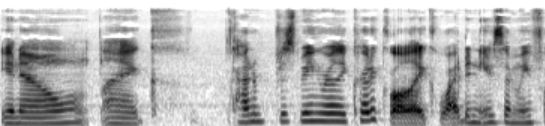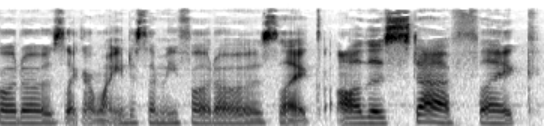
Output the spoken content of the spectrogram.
you know, like kind of just being really critical. Like, why didn't you send me photos? Like, I want you to send me photos. Like, all this stuff. Like,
